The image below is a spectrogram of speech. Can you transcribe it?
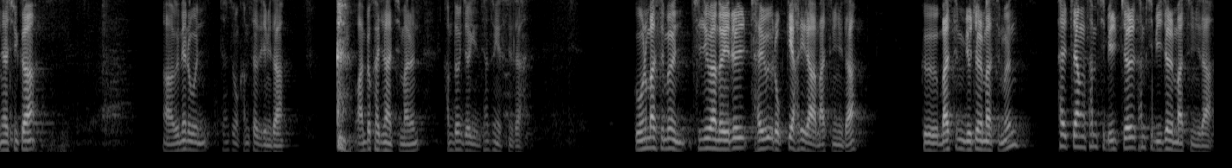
안녕하십니까. 아, 은혜로운 찬송 감사드립니다. 완벽하진 않지만은 감동적인 찬송이었습니다. 그 오늘 말씀은 진리가 너희를 자유롭게 하리라 말씀입니다. 그 말씀 묘절 말씀은 8장 31절 32절 말씀입니다.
